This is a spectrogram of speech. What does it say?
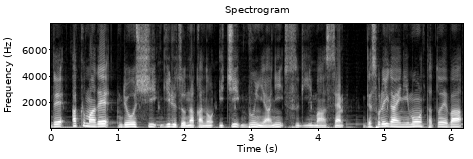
で、あくまで量子技術の中の一分野に過ぎません。で、それ以外にも、例えば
